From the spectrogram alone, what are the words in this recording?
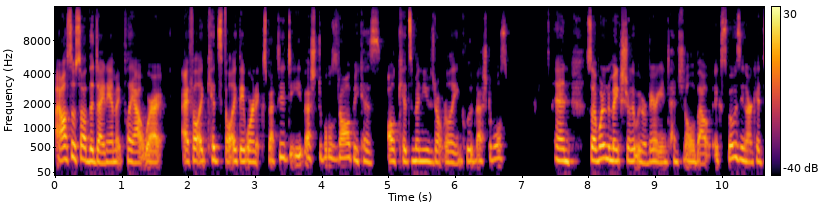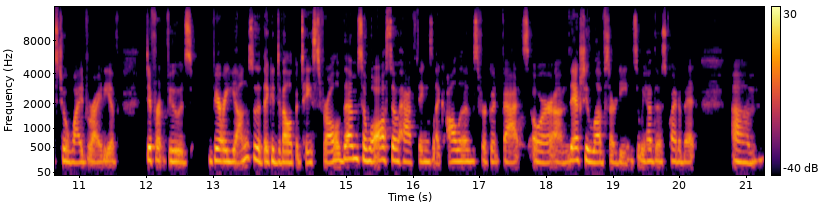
I also saw the dynamic play out where I, I felt like kids felt like they weren't expected to eat vegetables at all because all kids' menus don't really include vegetables. And so I wanted to make sure that we were very intentional about exposing our kids to a wide variety of different foods very young so that they could develop a taste for all of them. So we'll also have things like olives for good fats, or um, they actually love sardines. So we have those quite a bit. Um,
